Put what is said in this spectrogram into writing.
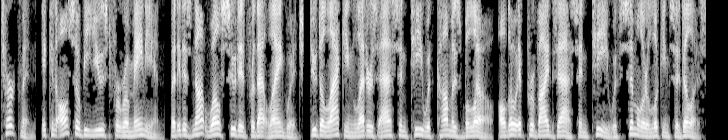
Turkmen, it can also be used for Romanian, but it is not well suited for that language, due to lacking letters S and T with commas below, although it provides S and T with similar-looking cedillas.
